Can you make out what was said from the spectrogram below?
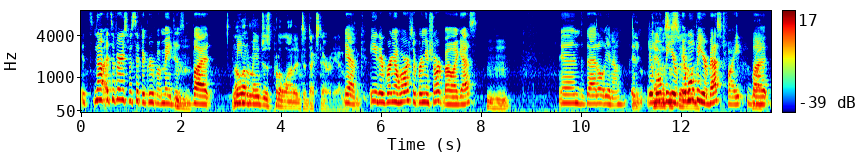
it's not, it's a very specific group of mages, but. I Not mean, a lot of mages put a lot into dexterity. I don't yeah, think. either bring a horse or bring a short bow, I guess. Mm-hmm. And that'll, you know, it, it won't be your it won't be your best fight, but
